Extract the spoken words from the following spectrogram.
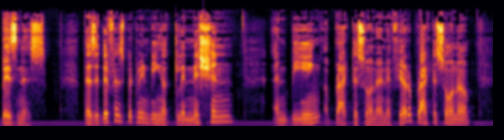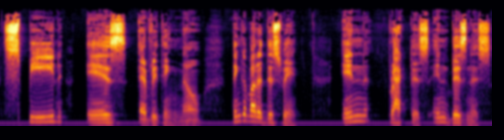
business. There's a difference between being a clinician and being a practice owner. And if you're a practice owner, speed is everything. Now, think about it this way in practice, in business,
